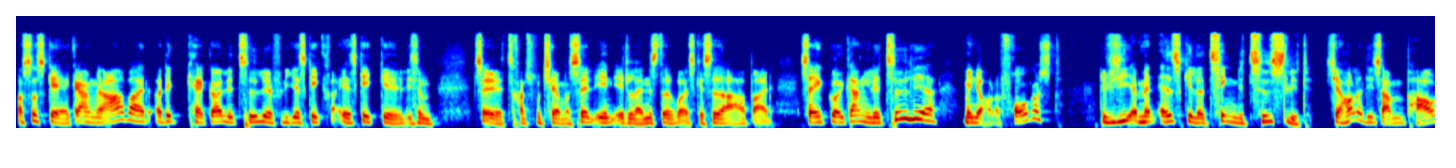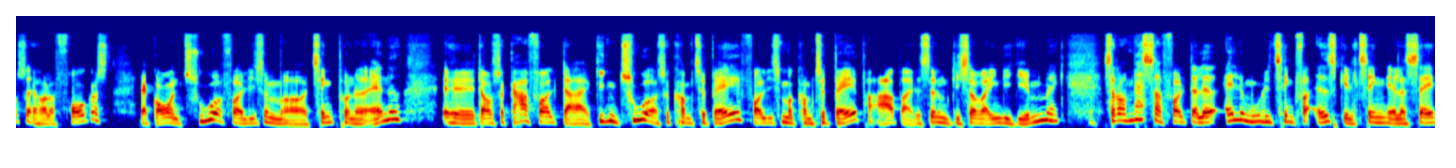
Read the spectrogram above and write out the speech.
og så skal jeg i gang med arbejde, og det kan jeg gøre lidt tidligere, fordi jeg skal ikke, jeg skal ikke øh, ligesom, øh, transportere mig selv ind et eller andet sted, hvor jeg skal sidde og arbejde. Så jeg kan gå i gang lidt tidligere, men jeg holder frokost, det vil sige, at man adskiller tingene tidsligt. Så jeg holder de samme pauser, jeg holder frokost, jeg går en tur for ligesom at tænke på noget andet. Øh, der var sågar folk, der gik en tur og så kom tilbage, for ligesom at komme tilbage på arbejde, selvom de så var egentlig hjemme. Ikke? Så der var masser af folk, der lavede alle mulige ting for at adskille tingene, eller sagde,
